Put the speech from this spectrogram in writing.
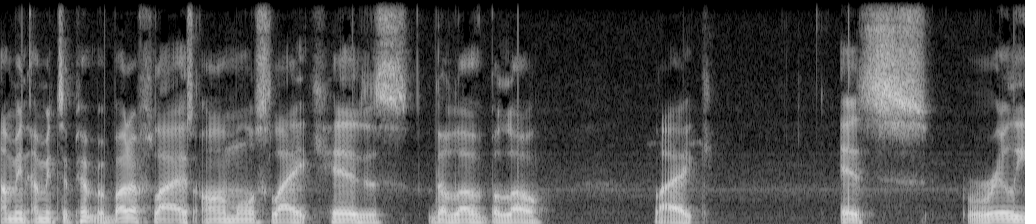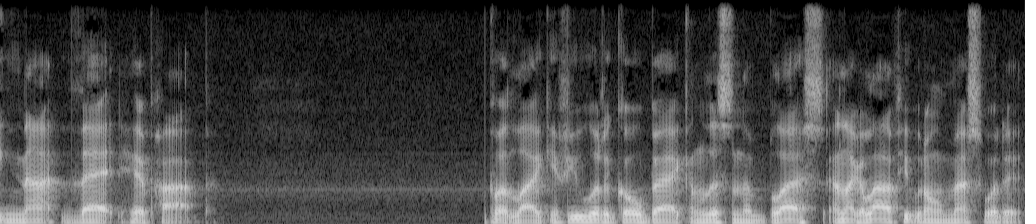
I mean I mean to pimp a butterfly is almost like his the love below. Like it's really not that hip hop. But like if you were to go back and listen to Bless and like a lot of people don't mess with it.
